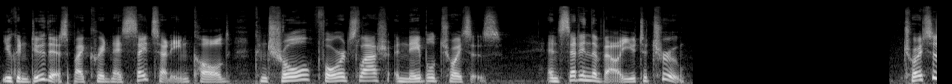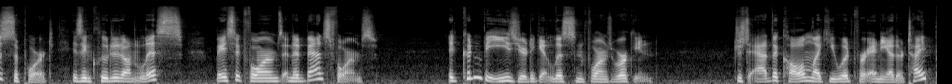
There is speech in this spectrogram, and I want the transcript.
You can do this by creating a site setting called control forward slash enable choices and setting the value to true. Choices support is included on lists, basic forms, and advanced forms. It couldn't be easier to get lists and forms working. Just add the column like you would for any other type,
